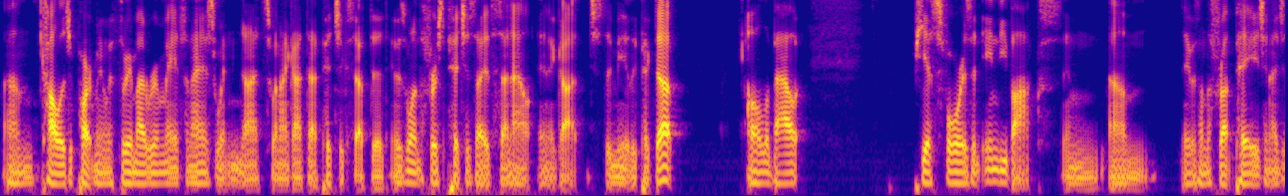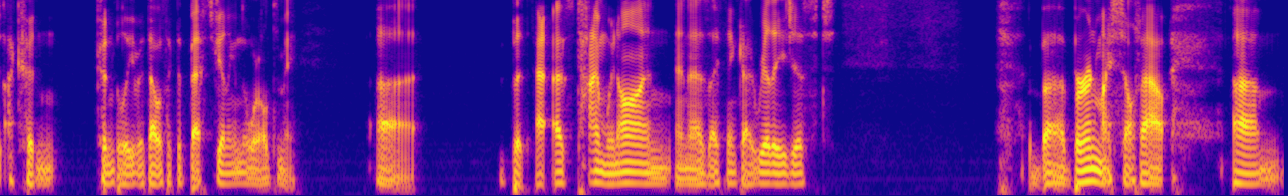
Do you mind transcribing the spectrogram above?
um, college apartment with three of my roommates and i just went nuts when i got that pitch accepted. It was one of the first pitches i had sent out and it got just immediately picked up all about PS4 as an indie box, and um, it was on the front page, and I just I couldn't couldn't believe it. That was like the best feeling in the world to me. Uh, but as time went on, and as I think I really just burned myself out, um,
